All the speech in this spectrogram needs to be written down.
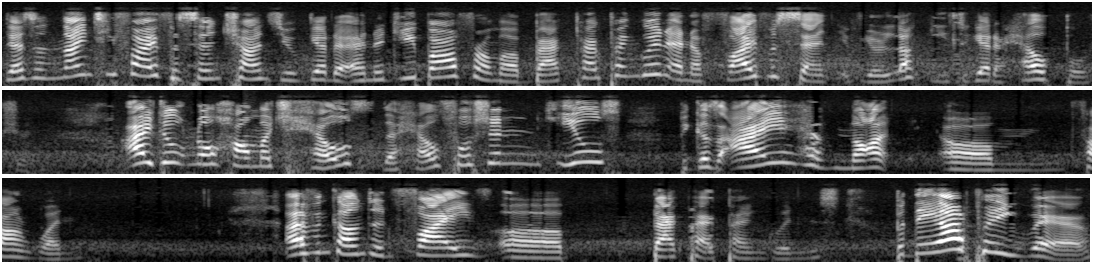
there's a 95% chance you'll get an energy bar from a backpack penguin and a 5% if you're lucky to get a health potion. I don't know how much health the health potion heals because I have not um, found one. I've encountered 5 uh, backpack penguins, but they are pretty rare.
